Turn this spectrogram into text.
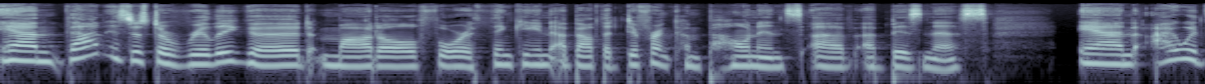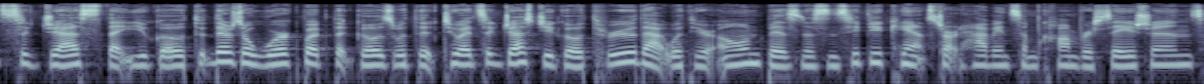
And that is just a really good model for thinking about the different components of a business. And I would suggest that you go through, there's a workbook that goes with it too. I'd suggest you go through that with your own business and see if you can't start having some conversations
